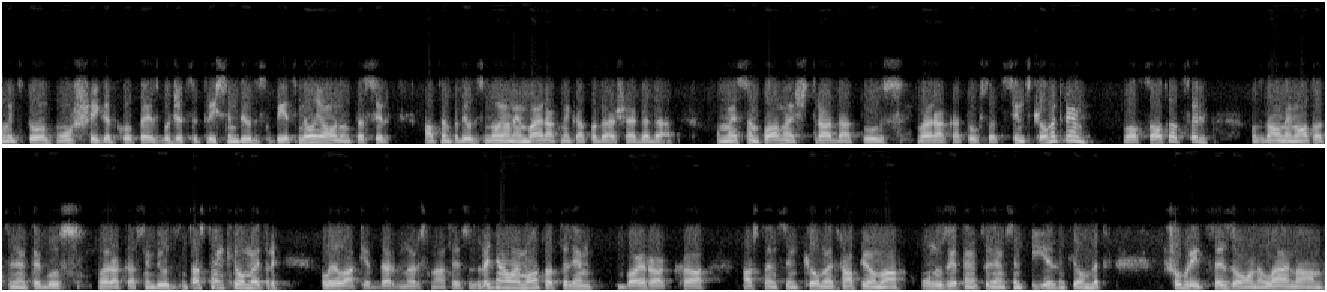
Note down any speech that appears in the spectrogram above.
Līdz to mūsu šī gada kopējais budžets ir 325 miljoni, un tas ir aptuveni par 20 miljoniem vairāk nekā pagājušajā gadā. Un mēs esam plānojuši strādāt uz vairāk kā 1100 km valsts autoceļu. Uz galvenajiem autoceļiem tie būs vairāk kā 128 km lielākie darbi norisināsies uz reģionālajiem autoceļiem, vairāk kā 800 km apjomā un uz vietējiem ceļiem 150 km. Šobrīd sezona lēnām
